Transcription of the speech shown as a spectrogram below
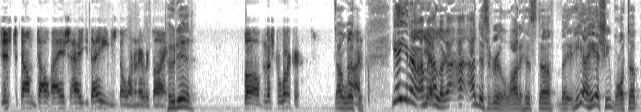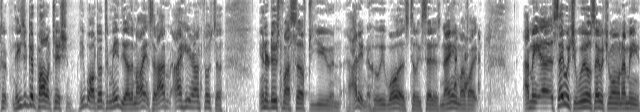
just to come talk, ask how your day's going and everything. Who did? Uh, Mr. Worker. Oh, Wicker. Yeah, you know, I mean, yep. look, I, I, disagree with a lot of his stuff, but he, he actually walked up to, he's a good politician. He walked up to me the other night and said, I, I hear I'm supposed to introduce myself to you. And I didn't know who he was till he said his name. I was like, I mean, uh, say what you will, say what you want. I mean,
